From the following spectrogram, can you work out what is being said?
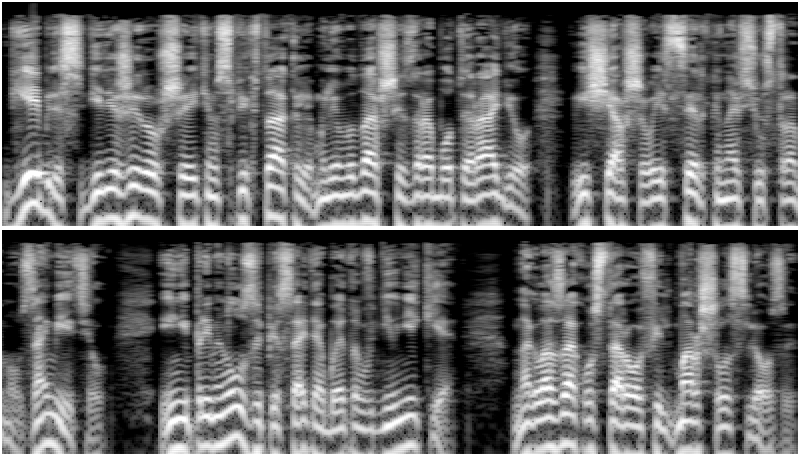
Геббельс, дирижировавший этим спектаклем или наблюдавший за работой радио, вещавшего из церкви на всю страну, заметил и не применул записать об этом в дневнике. На глазах у старого фельдмаршала слезы.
